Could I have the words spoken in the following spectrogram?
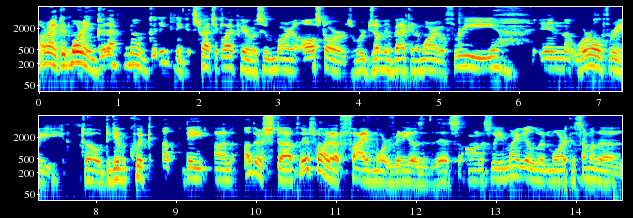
All right, good morning, good afternoon, good evening. It's Tragik Lyfe here with Super Mario All Stars. We're jumping back into Mario 3 in World 3. So, to give a quick update on other stuff, there's probably about five more videos of this. Honestly, it might be a little bit more because some of the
